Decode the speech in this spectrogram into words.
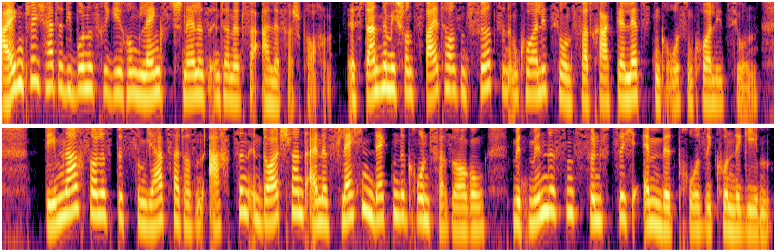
Eigentlich hatte die Bundesregierung längst schnelles Internet für alle versprochen. Es stand nämlich schon 2014 im Koalitionsvertrag der letzten großen Koalition. Demnach soll es bis zum Jahr 2018 in Deutschland eine flächendeckende Grundversorgung mit mindestens 50 Mbit pro Sekunde geben.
